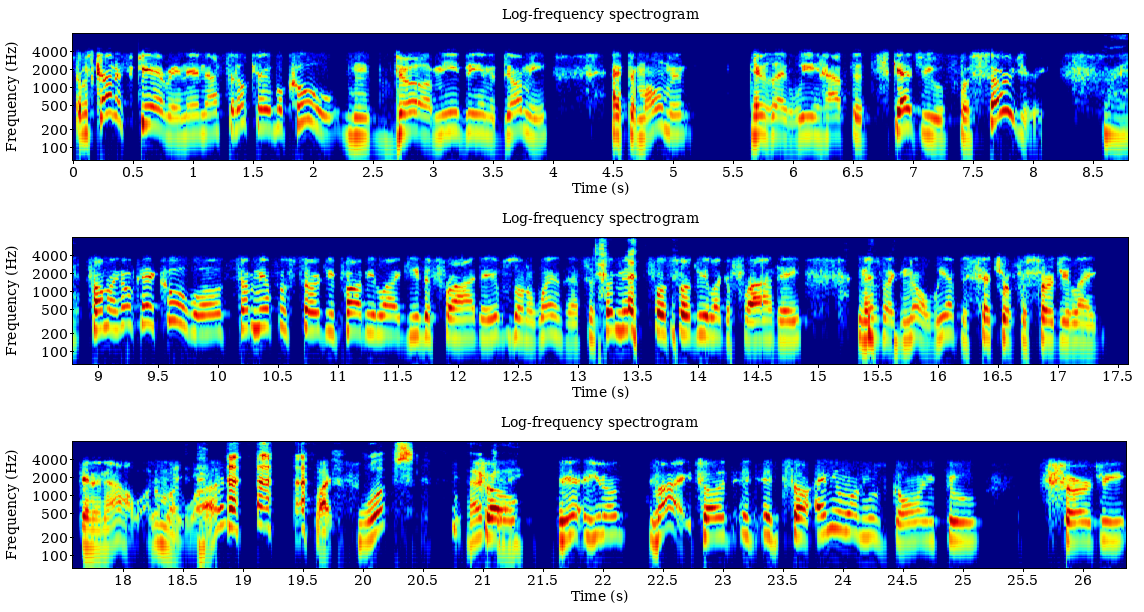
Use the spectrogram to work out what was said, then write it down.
it was kind of scary. And then I said, okay, well, cool. Duh, me being a dummy at the moment, it was like, we have to schedule for surgery. Right. So I'm like, okay, cool. Well, set me up for surgery probably like either Friday. It was on a Wednesday. I said, set me up for surgery like a Friday. And it was like, no, we have to set you up for surgery like in an hour. And I'm like, what? like, whoops. Okay. So, yeah, you know, right. So it, it, it, so anyone who's going through surgery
